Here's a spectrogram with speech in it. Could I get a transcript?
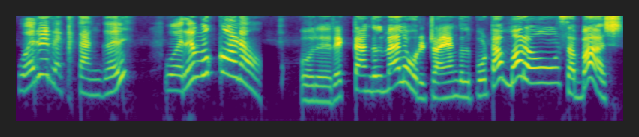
ஒரு ரெக்டாங்கிள் ஒரு முக்கோணம். ஒரு ரெக்டாங்கிள் மேல ஒரு ட்ரையாங்கிள் போட்டா மரம். சபாஷ்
